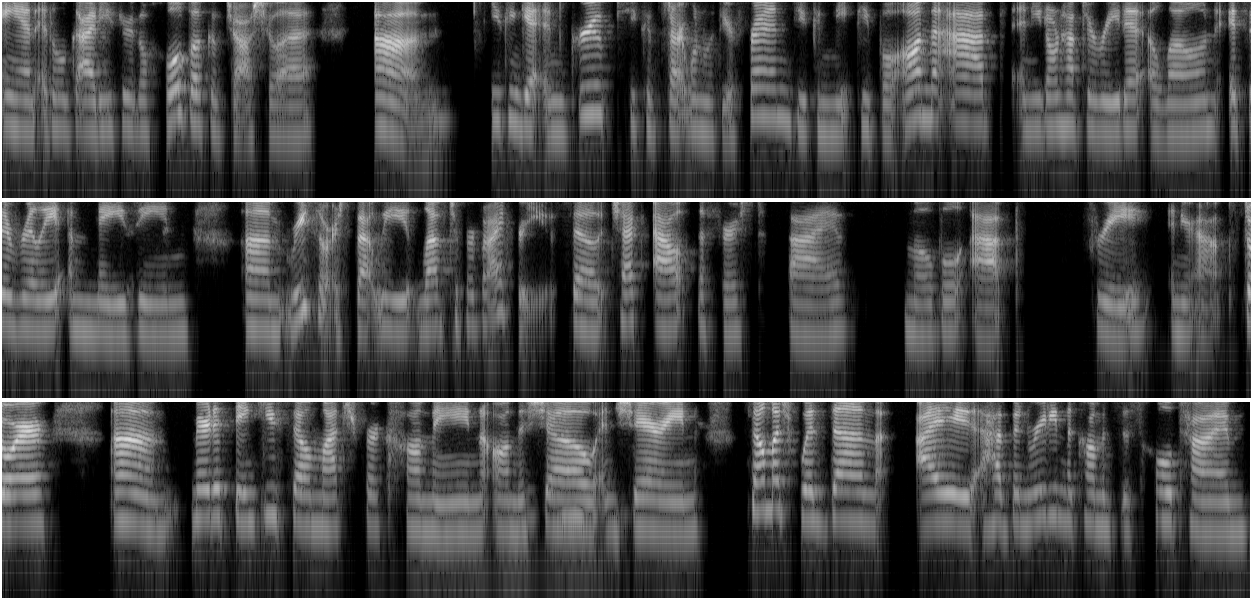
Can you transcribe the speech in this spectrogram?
and it'll guide you through the whole book of Joshua. Um, you can get in groups. You can start one with your friends. You can meet people on the app, and you don't have to read it alone. It's a really amazing um, resource that we love to provide for you. So check out the first five mobile app free in your app store. Um, Meredith, thank you so much for coming on the show and sharing so much wisdom. I have been reading the comments this whole time.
